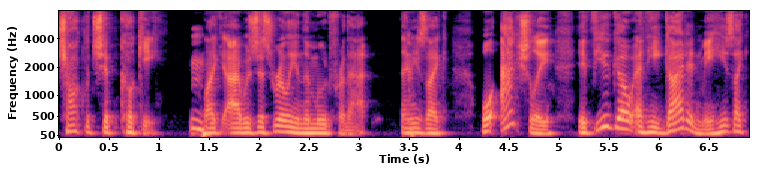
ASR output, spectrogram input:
chocolate chip cookie. Hmm. Like I was just really in the mood for that." And he's like, well, actually, if you go and he guided me, he's like,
